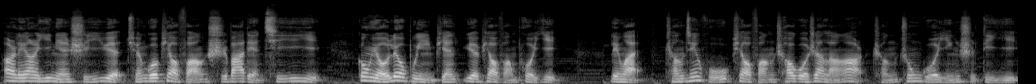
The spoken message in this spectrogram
二零二一年十一月全国票房十八点七一亿，共有六部影片月票房破亿。另外，《长津湖》票房超过《战狼二》，成中国影史第一。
